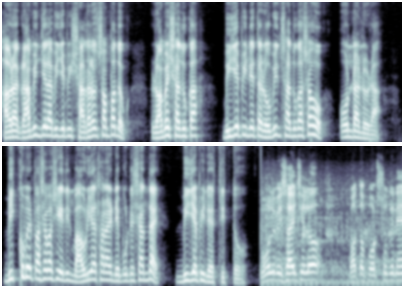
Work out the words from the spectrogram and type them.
হাওড়া গ্রামীণ জেলা বিজেপির সাধারণ সম্পাদক রমেশ সাধুকা, বিজেপি নেতা রবীন সাধুকা সহ অন্যান্যরা। বিক্ষোভের পাশাপাশি এদিন বাউরিয়া থানায় ডেপুটেশন দেয় বিজেপি নেতৃত্ব। মূল বিষয় ছিল গত পরশু দিনে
